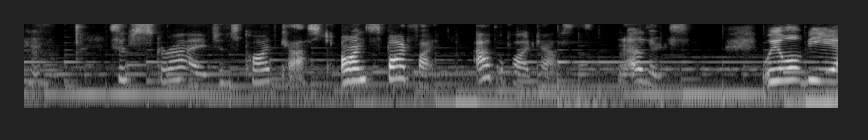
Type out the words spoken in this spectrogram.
subscribe to this podcast on Spotify, Apple Podcasts, and others. We will be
